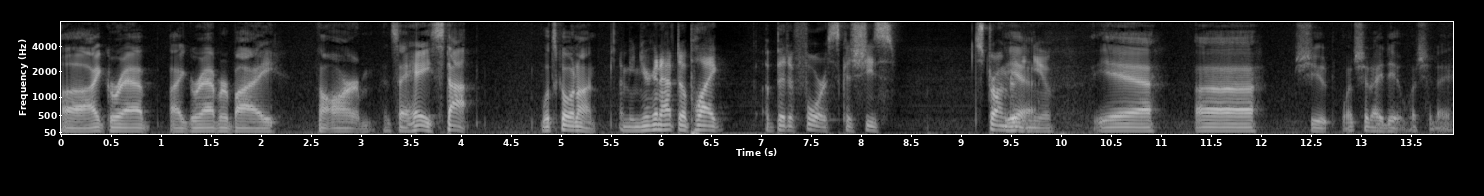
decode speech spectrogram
Uh, I grab I grab her by the arm and say, "Hey, stop! What's going on?" I mean, you're gonna have to apply a bit of force because she's stronger than you. Yeah. Uh, shoot. What should I do? What should I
